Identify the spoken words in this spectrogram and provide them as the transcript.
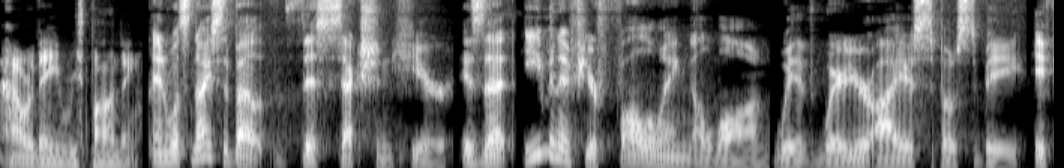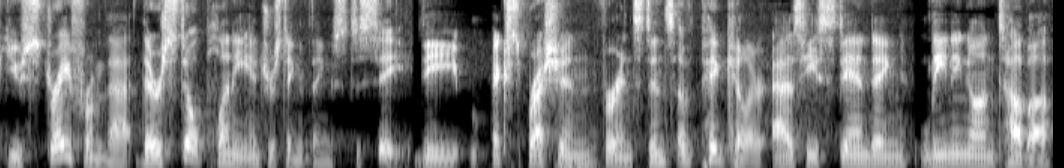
how are they responding? And what's nice about this section here is that even if you're following along with where your eye is supposed to be, if you stray from that, there's still plenty interesting things to see. The expression, for instance, of Pig Killer as he's standing leaning on Tubba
